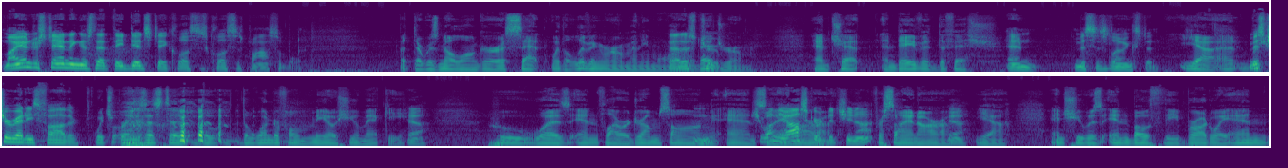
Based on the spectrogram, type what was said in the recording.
My understanding is that they did stay close, as close as possible. But there was no longer a set with a living room anymore. That is a true. bedroom. And Chet and David the fish. And Mrs. Livingston, Yeah, and Mr. Reddy's father. which brings us to the, the wonderful Miyoshi Umeki. Yeah. who was in Flower Drum Song and Mm-hmm. She won the Oscar, did she not? For Sayonara. Yeah. Yeah. And she was in both the Broadway and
